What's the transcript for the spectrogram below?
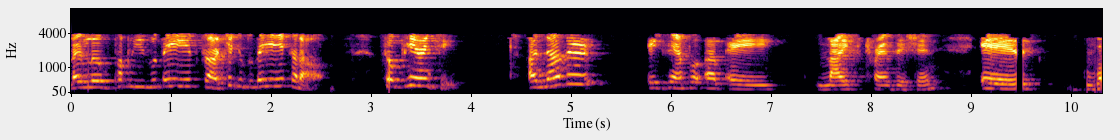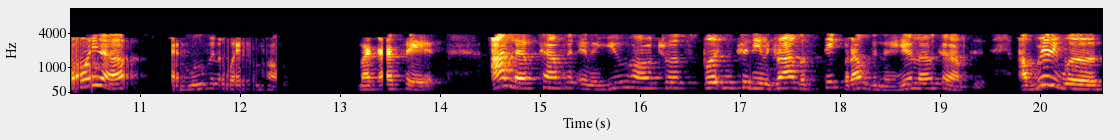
like little puppies with their heads or chickens with their head cut off. So parenting. Another example of a life transition is growing up and moving away from home. Like I said, I left Compton in a U-Haul truck, sputting, couldn't even drive a stick, but I was in the hell out of Compton. I really was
